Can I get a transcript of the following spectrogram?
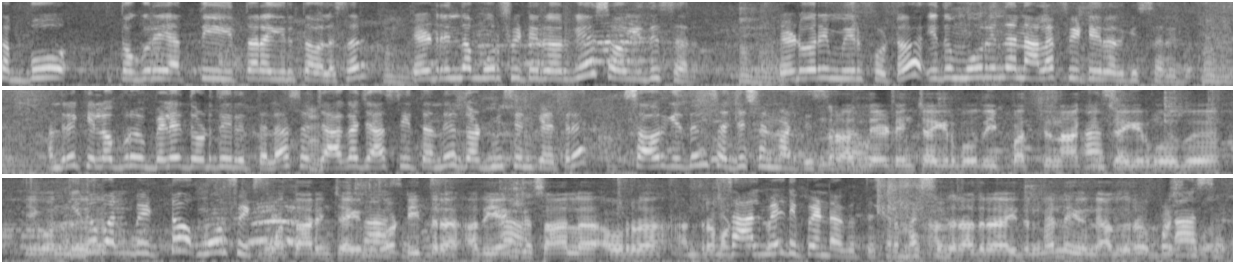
ಕಬ್ಬು ತೊಗರಿ ಹತ್ತಿ ಈ ತರ ಇರ್ತಾವಲ್ಲ ಸರ್? ಎರಡರಿಂದ ಮೂರು ಫೀಟ್ ಇರೋರಿಗೆ ಸೊ ಇದು ಸರ್. ಎರಡೂವರೆ ಮೀರ್ ಫುಟ್ ಇದು ಮೂರಿಂದ ನಾಲ್ಕು ಫೀಟ್ ಇರೋರಿಗೆ ಸರ್ ಇದು. ಅಂದ್ರೆ ಕೆಲವೊಬ್ರು ಬೆಳೆ ದೊಡ್ಡದು ಇರುತ್ತಲ್ಲ ಸೊ ಜಾಗ ಜಾಸ್ತಿ ಇತ್ತಂದ್ರೆ ದೊಡ್ಡ ಮಿಷನ್ ಕೇಳ್ತಾರೆ. ಸೊ ಅವ್ರಿಗೆ ಇದನ್ನ ಸಜೆಷನ್ ಮಾಡ್ತೀವಿ ಸರ್. ಹದಿನೆಂಟು ಇಂಚ್ ಆಗಿರ್ಬೋದು ಇಪ್ಪತ್ನಾಲ್ಕು ಇಂಚ್ ಆಗಿರ್ಬೋದು ಈಗ ಒಂದು ಇದು ಬಂದ್ಬಿಟ್ಟು ಮೂರ್ ಫೀಟ್ ಮೂವತ್ತಾರು ಇಂಚ್ ಆಗಿರ್ಬೋದು. ಈ ಥರ ಅದು ಹೆಂಗ ಸಾಲ ಅವ್ರ ಅಂತರ ಸಾಲ ಮೇಲೆ ಡಿಪೆಂಡ್ ಆಗುತ್ತೆ ಸರ್ ಮಷಿನ್. ಅದ್ರ ಇದ್ರ ಮೇಲೆ ಇವ್ನ ಯಾವ್ದಾದ್ರು ಬಳಸಬಹುದು ಸರ್.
